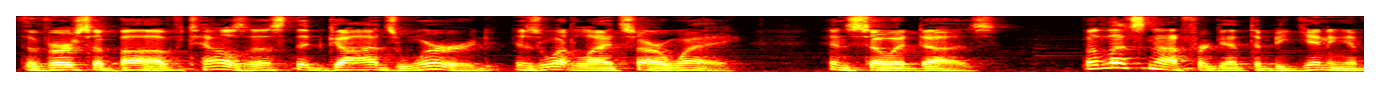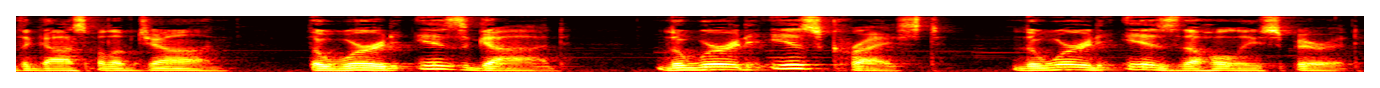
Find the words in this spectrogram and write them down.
The verse above tells us that God's Word is what lights our way, and so it does. But let's not forget the beginning of the Gospel of John. The Word is God. The Word is Christ. The Word is the Holy Spirit.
